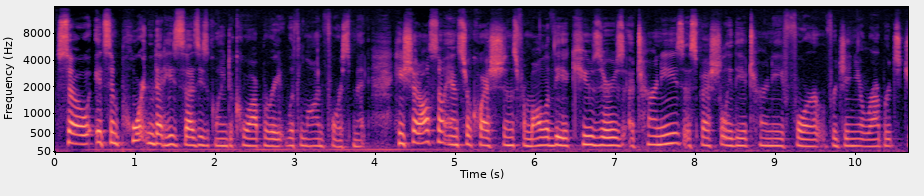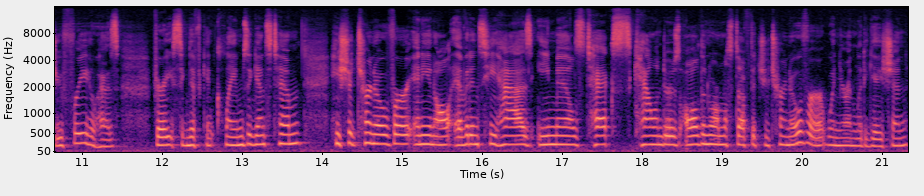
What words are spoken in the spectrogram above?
So it's important that he says he's going to cooperate with law enforcement. He should also answer questions from all of the accusers' attorneys, especially the attorney for Virginia Roberts Giuffre, who has very significant claims against him. He should turn over any and all evidence he has, emails, texts, calendars, all the normal stuff that you turn over when you're in litigation.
